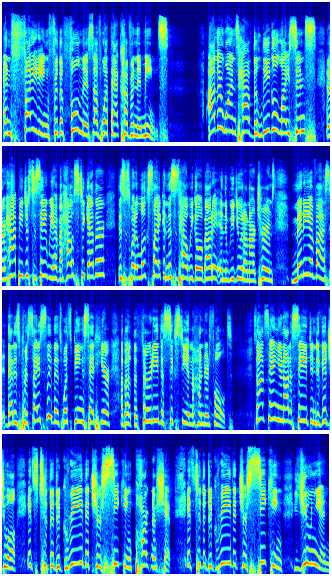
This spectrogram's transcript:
and fighting for the fullness of what that covenant means. Other ones have the legal license and are happy just to say we have a house together. This is what it looks like, and this is how we go about it, and then we do it on our terms. Many of us, that is precisely that's what's being said here about the 30, the 60, and the hundredfold. It's not saying you're not a saved individual. It's to the degree that you're seeking partnership. It's to the degree that you're seeking union.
